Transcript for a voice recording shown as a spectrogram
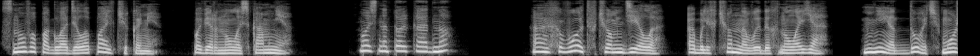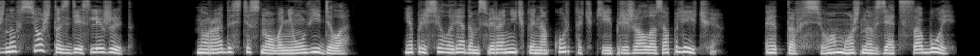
Снова погладила пальчиками, повернулась ко мне. Можно только одно? Ах, вот в чем дело, облегченно выдохнула я. Нет, дочь, можно все, что здесь лежит. Но радости снова не увидела. Я присела рядом с Вероничкой на корточки и прижала за плечи. Это все можно взять с собой.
